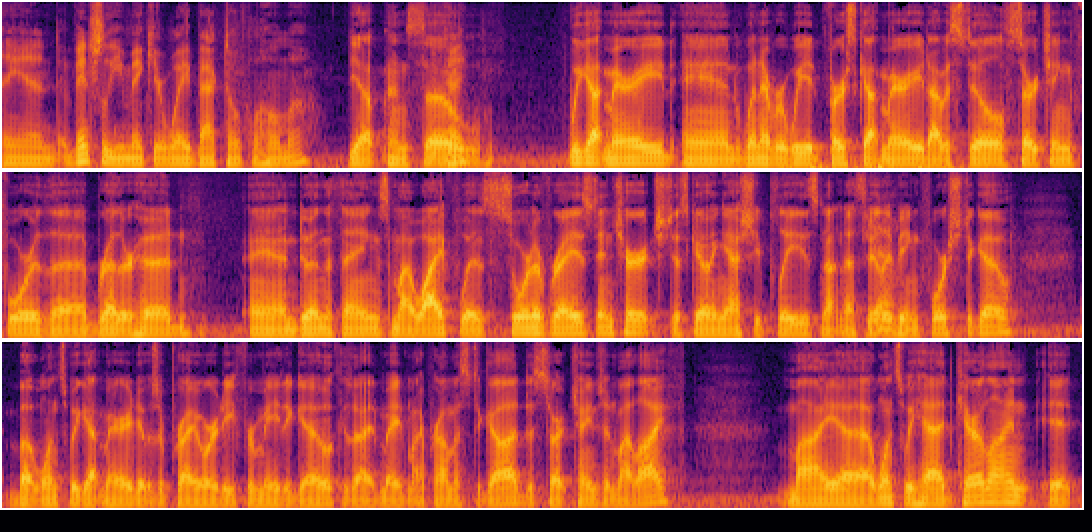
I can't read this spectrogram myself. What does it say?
and eventually you make your way back to Oklahoma. Yep. And so Okay. we got married, and whenever we had first got married, I was still searching for the brotherhood and doing the things. My wife was sort of raised in church, just going as she pleased, not necessarily Yeah. being forced to go. But once we got married, it was a priority for me to go because I had made my promise to God to start changing my life. My uh, once we had Caroline, it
